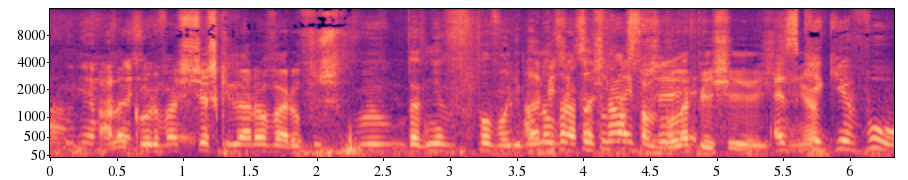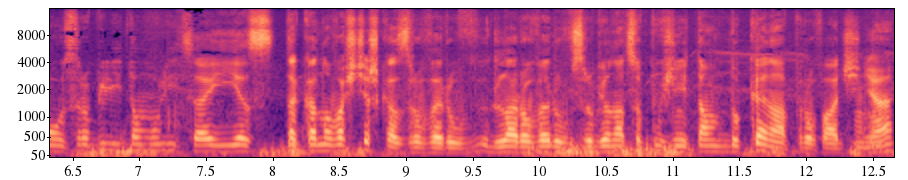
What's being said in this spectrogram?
piachu, nie Ale się kurwa ścieżki dla rowerów już w- pewnie w- powoli Ale będą wracać na asfalt, bo lepiej się jeździ, nie? SGGW zrobili tą ulicę i jest taka nowa ścieżka z rowerów, dla rowerów zrobiona, co później tam do Kena prowadzi, nie?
